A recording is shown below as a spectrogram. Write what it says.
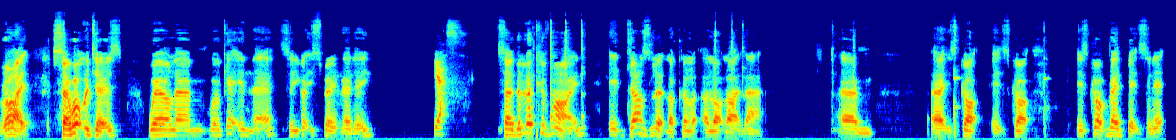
Right. So what we'll do is we'll um, we'll get in there. So you got your spoon ready. yes. So the look of mine, it does look like a, a lot like that. Um, uh, it's got it's got it's got red bits in it,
